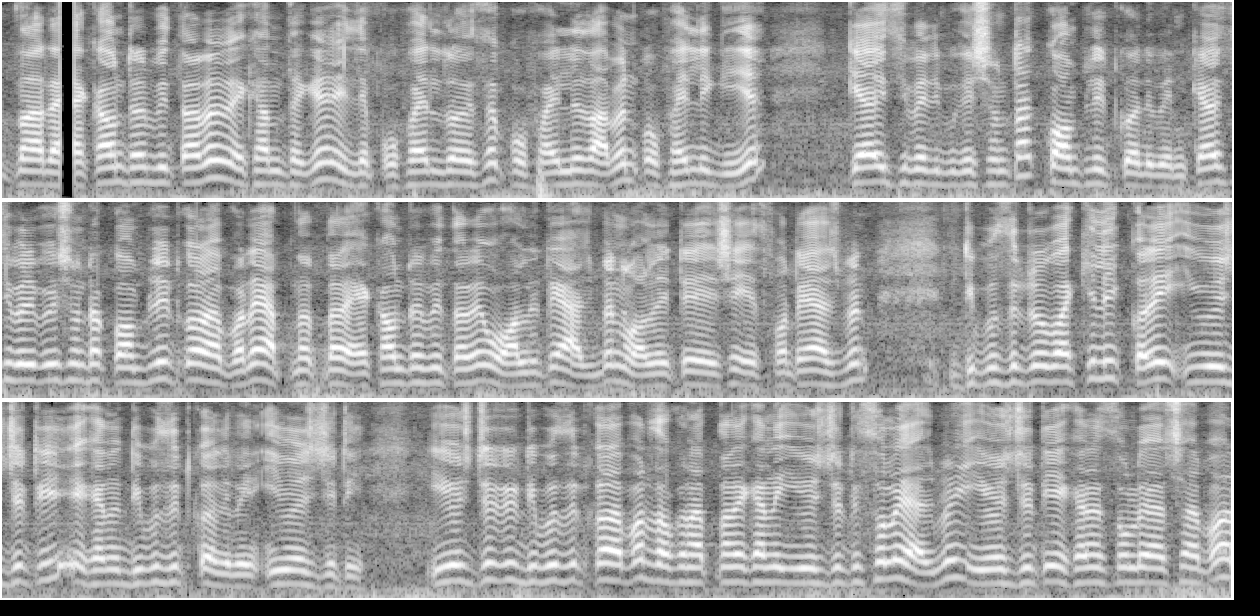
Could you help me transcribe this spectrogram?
আপনার অ্যাকাউন্টের ভিতরে এখান থেকে এই যে প্রোফাইল রয়েছে প্রোফাইলে যাবেন প্রোফাইলে গিয়ে কেআইসি ভেরিফিকেশনটা কমপ্লিট করে দেবেন কেআইসি ভেরিফিকেশনটা কমপ্লিট করার পরে আপনার আপনার অ্যাকাউন্টের ভিতরে ওয়ালেটে আসবেন ওয়ালেটে এসে স্পটে আসবেন। ডিপোজিটের বা ক্লিক করে ইউএসডিটি এখানে ডিপোজিট করে দেবেন ইউএসডিটি ইউএসডিটি ডিপোজিট করার পর যখন আপনার এখানে ইউএসডিটি চলে আসবে ইউএসডিটি এখানে চলে আসার পর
